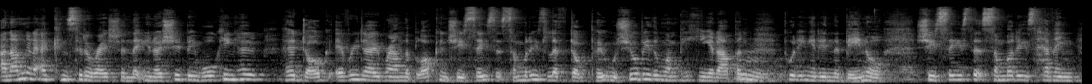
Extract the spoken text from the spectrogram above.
and I'm going to add consideration that you know she'd be walking her her dog every day around the block, and she sees that somebody's left dog poo. Well, she'll be the one picking it up and hmm. putting it in the bin, or she sees that somebody's having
